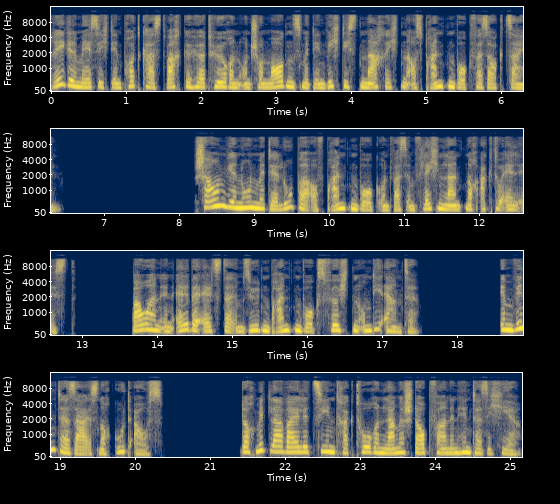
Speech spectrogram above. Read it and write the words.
regelmäßig den Podcast Wach gehört hören und schon morgens mit den wichtigsten Nachrichten aus Brandenburg versorgt sein. Schauen wir nun mit der Lupe auf Brandenburg und was im Flächenland noch aktuell ist. Bauern in Elbe-Elster im Süden Brandenburgs fürchten um die Ernte. Im Winter sah es noch gut aus. Doch mittlerweile ziehen Traktoren lange Staubfahnen hinter sich her.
